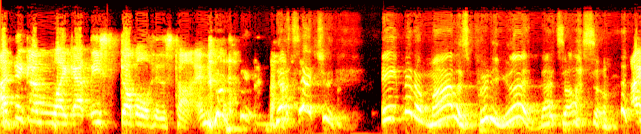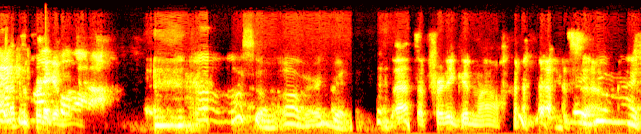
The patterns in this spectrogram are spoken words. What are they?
I think I'm like at least double his time. That's actually eight minute mile is pretty good. That's awesome. I, I can probably pull that off oh, awesome. Oh, very good. That's a pretty good mile. so. hey,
